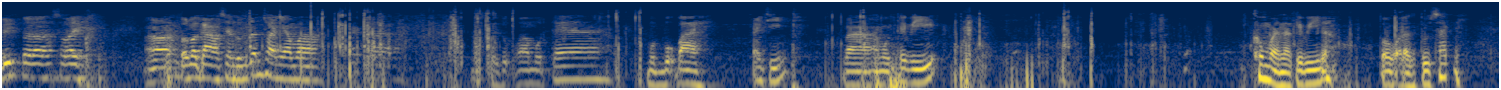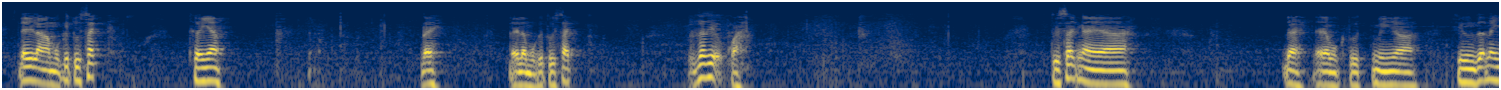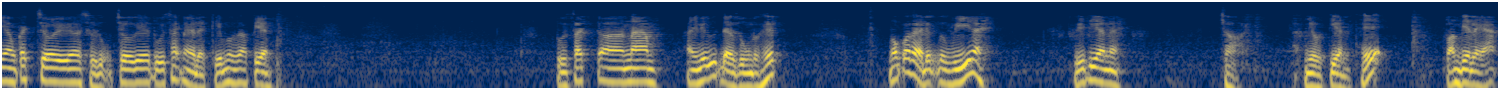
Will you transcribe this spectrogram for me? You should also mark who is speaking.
Speaker 1: clip uh, sau đây. À, tôi cao sẽ hướng dẫn cho anh em uh, cách uh, sử dụng uh, một cái một bộ bài xanh chín và một cái ví. Không phải là cái ví nữa tôi gọi là cái túi sách này. đây là một cái túi sách thưa anh em. Đây đây là một cái túi sách rất hiệu quả. Túi sách này đây đây là một túi mình xin hướng dẫn anh em cách chơi ờ, sử dụng chơi cái túi sách này để kiếm được ra tiền. Túi sách ờ, nam hay nữ đều dùng được hết. Nó có thể đựng được ví này, ví tiền này. Trời, nhiều tiền thế, toàn tiền lẻ.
